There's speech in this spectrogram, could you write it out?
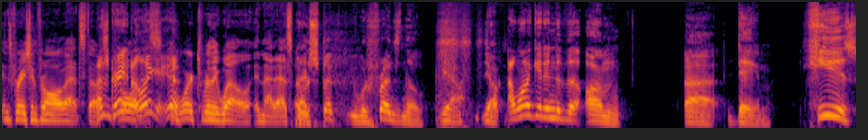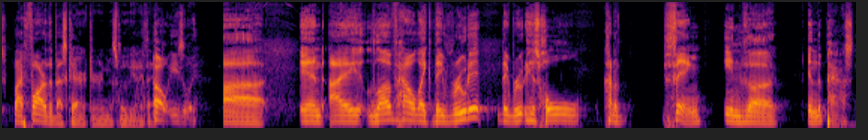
inspiration from all that stuff. That's great. I like it, yeah. It worked really well in that aspect. I respect you. We're friends though. yeah. Yep. I want to get into the um uh Dame. He is by far the best character in this movie. I think. Oh, easily. Uh, and I love how like they root it. They root his whole kind of thing in the in the past.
